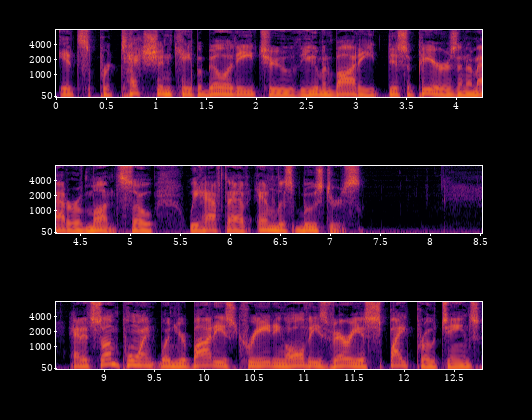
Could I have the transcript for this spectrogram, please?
its protection capability to the human body disappears in a matter of months. So we have to have endless boosters. And at some point, when your body is creating all these various spike proteins,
